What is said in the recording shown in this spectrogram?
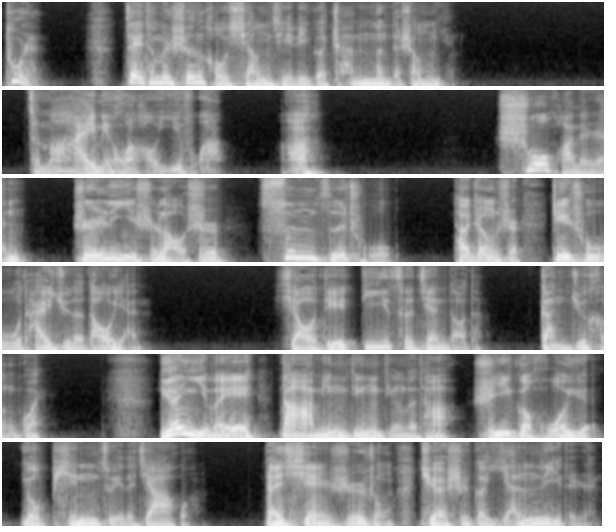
突然，在他们身后响起了一个沉闷的声音：“怎么还没换好衣服啊？啊！”说话的人。是历史老师孙子楚，他正是这出舞台剧的导演。小蝶第一次见到他，感觉很怪。原以为大名鼎鼎的他是一个活跃又贫嘴的家伙，但现实中却是个严厉的人。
